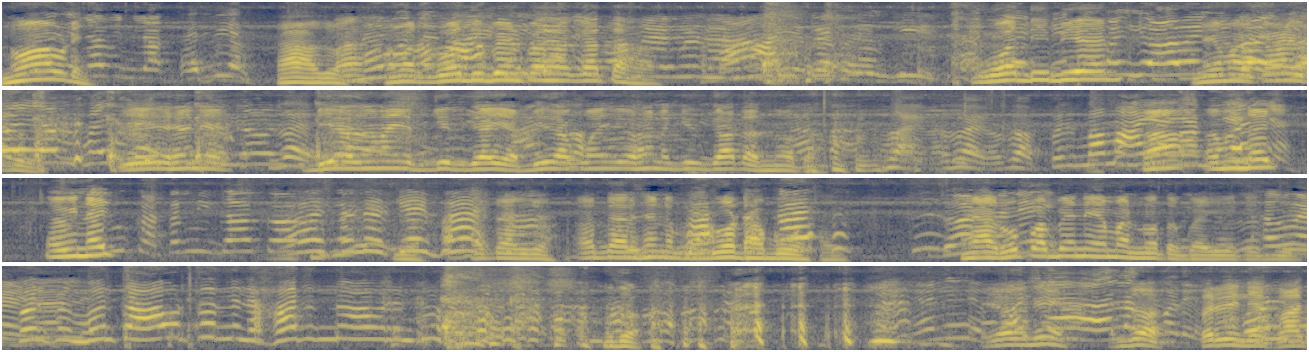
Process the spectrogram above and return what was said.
નો આવડે? હા જો અમાર ગોદી બેન પાસે ગાતા હા. ગોદી બેન ને અમાર કાળી એ હે ને બે જણા એ ગીત ગાયા બીજા કોઈ જો હે ને ગીત ગાતા જ નહોતા અવિનાશ અવિનાશ અત્યારે છે ને ગોઠા બહુ થાય. ને રૂપાબેન એમાં નહોતો ગાયું ગીત. મન તો આવડતો ને હાથ ના આવડે પરવીન એક વાત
